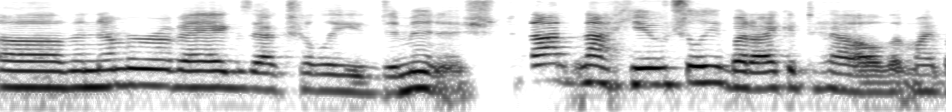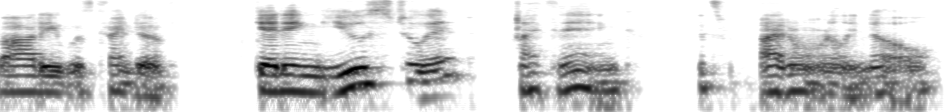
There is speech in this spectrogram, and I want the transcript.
uh, the number of eggs actually diminished. Not not hugely, but I could tell that my body was kind of getting used to it. I think it's. I don't really know,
